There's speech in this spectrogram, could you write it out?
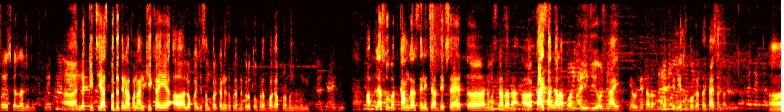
सोयीस्कर झालेलं आहे. अ, नक्कीच याच पद्धतीने आपण आणखी काही अ, लोकांशी संपर्क करण्याचा प्रयत्न करू. तोपर्यंत बघा प्रबंधभूमी. आपल्यासोबत कामगार सेनेचे अध्यक्ष आहेत. अ, नमस्कार दादा. अ, काय सांगाल आपण? ही जी योजना आहे या योजनेचं आता तुम्ही नेतृत्व करताय काय सांगाल? अ,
